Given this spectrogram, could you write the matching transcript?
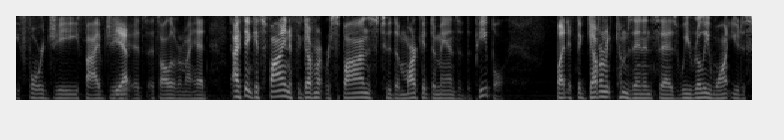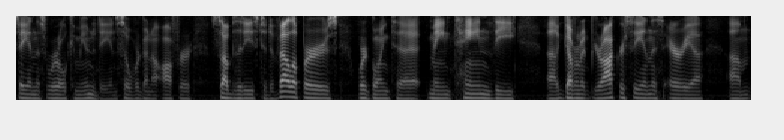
4G, 5G, Yep. it's it's all over my head. I think it's fine if the government responds to the market demands of the people. But if the government comes in and says, we really want you to stay in this rural community, and so we're going to offer subsidies to developers, we're going to maintain the uh, government bureaucracy in this area, um,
